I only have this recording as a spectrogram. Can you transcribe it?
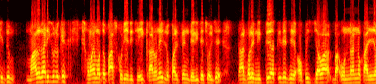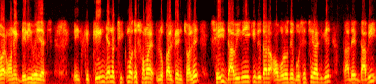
কিন্তু মালগাড়িগুলোকে সময় মতো পাস করিয়ে দিচ্ছে। এই কারণেই লোকাল ট্রেন দেরিতে চলছে। তার ফলে নিত্যযাত্রীদের যে অফিস যাওয়া বা অন্যান্য কাজে যাওয়ার অনেক দেরি হয়ে যাচ্ছে। এই ট্রেন যেন ঠিক মতো সময় লোকাল ট্রেন চলে, সেই দাবি নিয়েই কিন্তু তারা অবরোধে বসেছে আজকে। তাদের দাবি,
